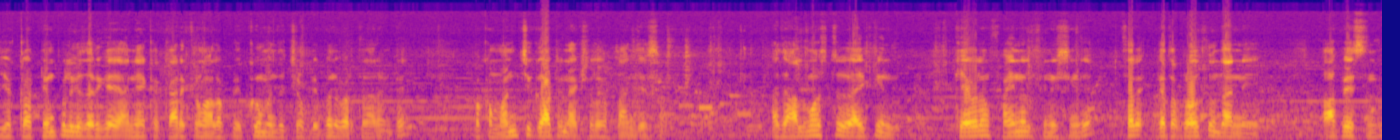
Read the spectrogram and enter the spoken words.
ఈ యొక్క టెంపుల్కి జరిగే అనేక కార్యక్రమాలప్పుడు ఎక్కువ మంది వచ్చినప్పుడు ఇబ్బంది పడుతున్నారంటే ఒక మంచి ఘాటుని యాక్చువల్గా ప్లాన్ చేశాం. అది ఆల్మోస్ట్ అయిపోయింది. కేవలం ఫైనల్ ఫినిషింగే సరే గత ప్రభుత్వం దాన్ని ఆపేసింది.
